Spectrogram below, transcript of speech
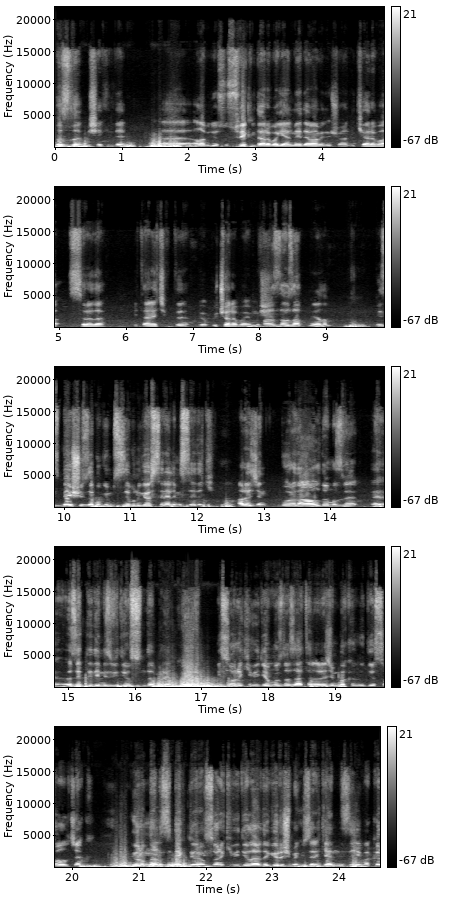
hızlı bir şekilde e, alabiliyorsunuz. Sürekli de araba gelmeye devam ediyor. Şu an iki araba sırada. Bir tane çıktı. Yok üç arabaymış. Fazla uzatmayalım. Biz 500'de bugün size bunu gösterelim istedik. Aracın bu arada aldığımız ve e, özetlediğimiz videosunu da buraya koyarım. Bir sonraki videomuzda zaten aracın bakım videosu olacak. Yorumlarınızı bekliyorum. Sonraki videolarda görüşmek üzere. Kendinize iyi bakın.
